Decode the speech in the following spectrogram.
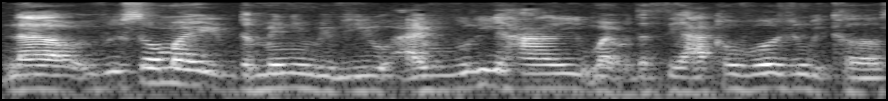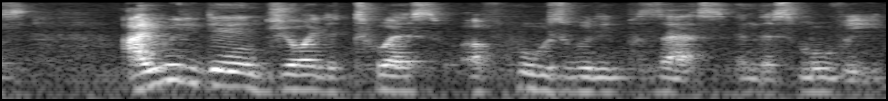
Now, if you saw my Dominion review, I really highly went with the theatrical version because I really did enjoy the twist of who was really possessed in this movie.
